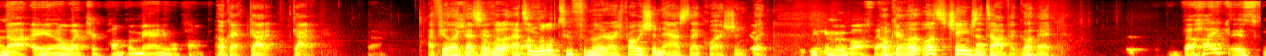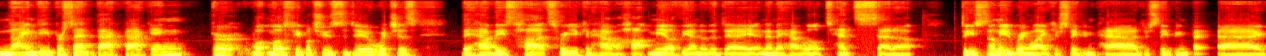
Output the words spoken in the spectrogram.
not a, an electric pump, a manual pump. Okay, got it, got it. I feel like that's a little that's a little too familiar. I probably shouldn't ask that question, but we can move off that. Okay, let, us change the topic. Go ahead. The hike is 90% backpacking for what most people choose to do, which is they have these huts where you can have a hot meal at the end of the day, and then they have little tents set up. So you still need to bring like your sleeping pad, your sleeping bag,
